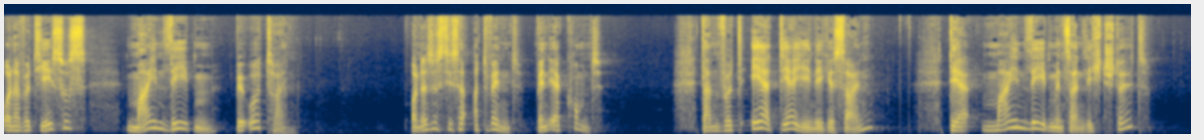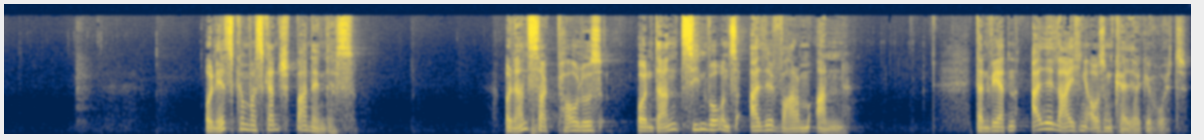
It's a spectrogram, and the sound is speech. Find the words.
Und da wird Jesus mein Leben beurteilen. Und das ist dieser Advent, wenn er kommt. Dann wird er derjenige sein, der mein Leben in sein Licht stellt. Und jetzt kommt was ganz Spannendes. Und dann sagt Paulus, und dann ziehen wir uns alle warm an dann werden alle Leichen aus dem Keller geholt.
